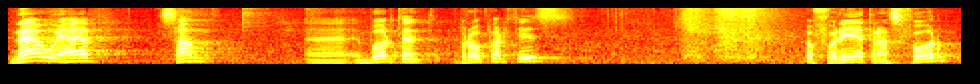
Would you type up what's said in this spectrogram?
Now we have some uh, important properties of Fourier transform.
